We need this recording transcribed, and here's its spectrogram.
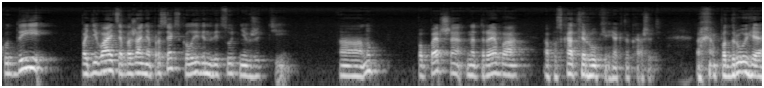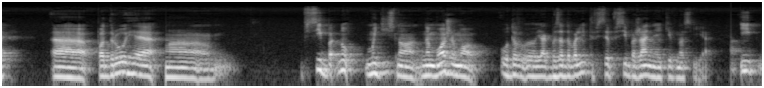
куди подівається бажання про секс, коли він відсутній в житті? А, ну, по-перше, не треба опускати руки, як то кажуть. По-друге, е, по-друге, е, всі, ну, ми дійсно не можемо удов- якби задовольнити всі, всі бажання, які в нас є. І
